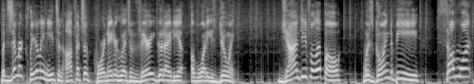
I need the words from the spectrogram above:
But Zimmer clearly needs an offensive coordinator who has a very good idea of what he's doing. John DeFilippo was going to be somewhat,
